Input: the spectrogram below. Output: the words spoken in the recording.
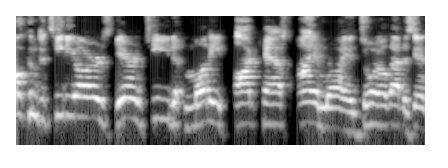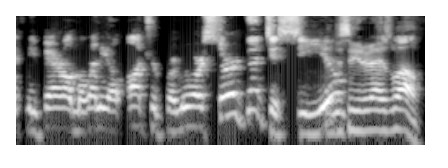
Welcome to TDR's Guaranteed Money Podcast. I am Ryan Doyle. That is Anthony Varrell, millennial entrepreneur. Sir, good to see you. Good to see you today as well.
